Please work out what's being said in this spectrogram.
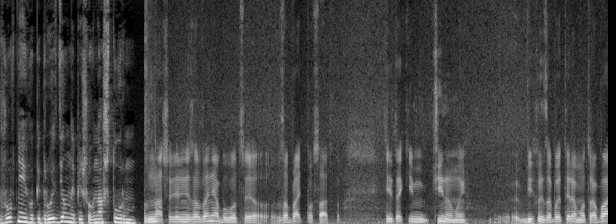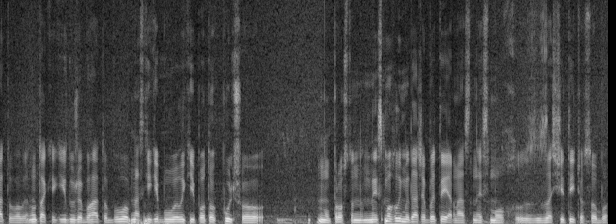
жовтня його підрозділ не пішов на штурм. Наше вірні завдання було це забрати посадку. І таким чином ми е, бігли за БТРом, отрабатували. Ну так як їх дуже багато було, наскільки був великий поток пуль, що ну, просто не змогли ми, навіть БТР нас не змог защитити особо.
